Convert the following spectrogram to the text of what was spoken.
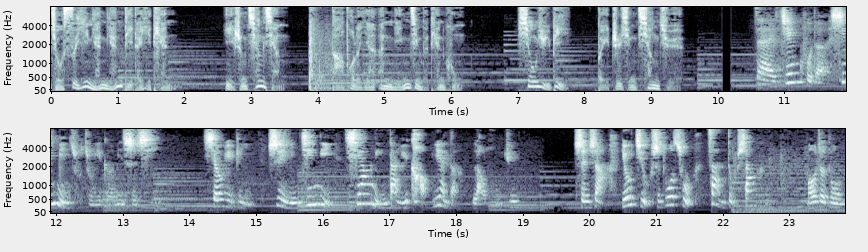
九四一年年底的一天，一声枪响，打破了延安宁静的天空。肖玉璧被执行枪决。在艰苦的新民主主义革命时期，肖玉璧是一名经历枪林弹雨考验的老红军，身上有九十多处战斗伤痕。毛泽东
